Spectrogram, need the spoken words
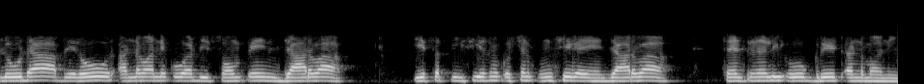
लोडा, बेरोर, अंडमान निकोबार दी सोमपेन जारवा, ये सब पीसीएस में क्वेश्चन पूछे गए हैं, जारवा सेंटनली ओ ग्रेट अंडमानी।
